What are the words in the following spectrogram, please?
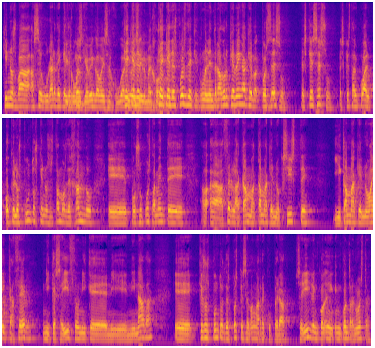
¿Quién nos va a asegurar de que, después... con el que venga vais a jugar y vais a ir mejor? Que, que, después de que con el entrenador que venga, que pues eso, es que es eso, es que es tal cual. O que los puntos que nos estamos dejando eh, por supuestamente hacer la cama, cama que no existe y cama que no hay que hacer, ni que se hizo, ni, que, ni, ni nada, eh, que esos puntos después que se van a recuperar, seguir en, en, contra nuestra.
